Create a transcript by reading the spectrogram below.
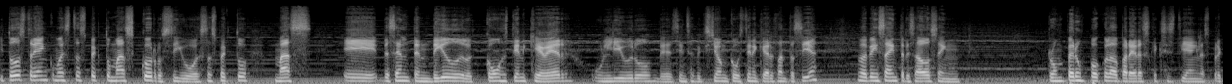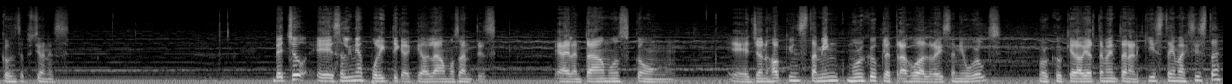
y todos traían como este aspecto más corrosivo, este aspecto más desentendido de cómo se tiene que ver un libro de ciencia ficción, cómo se tiene que ver fantasía. Más bien estaban interesados en romper un poco las barreras que existían en las preconcepciones. De hecho, esa línea política que hablábamos antes, adelantábamos con eh, John Hopkins, también Moorcock le trajo a la revista New Worlds. Moorcock era abiertamente anarquista y marxista,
